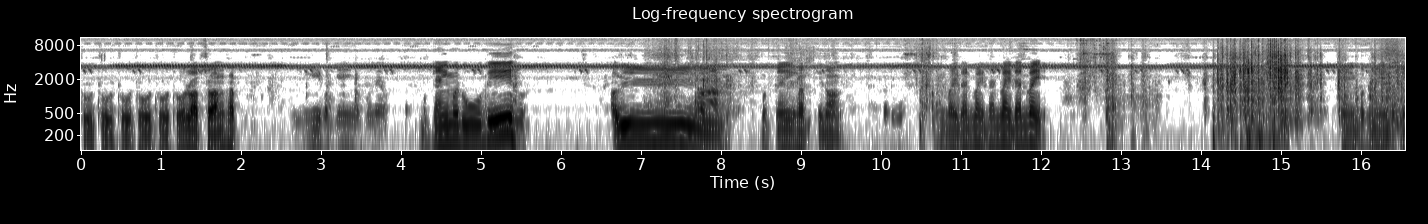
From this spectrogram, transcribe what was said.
ถูถูถูถูถูถูรอบสองครับนี่บอกใหญ่ออกมาแล้ว บักใหญ่มาดูดิเอ้ยบักใหญ่ครับพี่น้องดันไว้ดันไว้ดันไว้ดันไว้ไงบักไงบักไง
